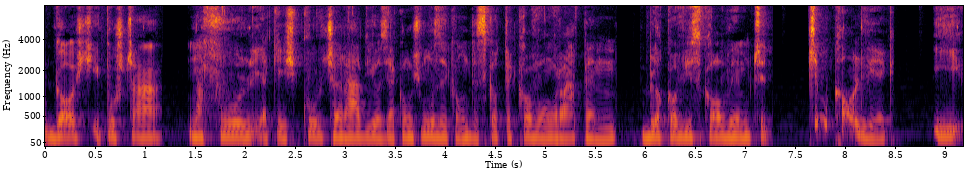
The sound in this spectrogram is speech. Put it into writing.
gość i puszcza na full jakieś kurcze radio z jakąś muzyką dyskotekową, rapem blokowiskowym czy czymkolwiek. I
